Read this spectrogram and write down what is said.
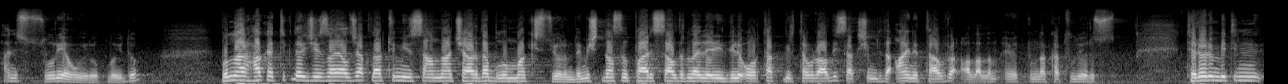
Hani Suriye uyrukluydu. Bunlar hak ettikleri cezayı alacaklar. Tüm insanlığa çağrıda bulunmak istiyorum demiş. Nasıl Paris saldırılarıyla ilgili ortak bir tavır aldıysak şimdi de aynı tavrı alalım. Evet bunda katılıyoruz. Terörün bütün,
